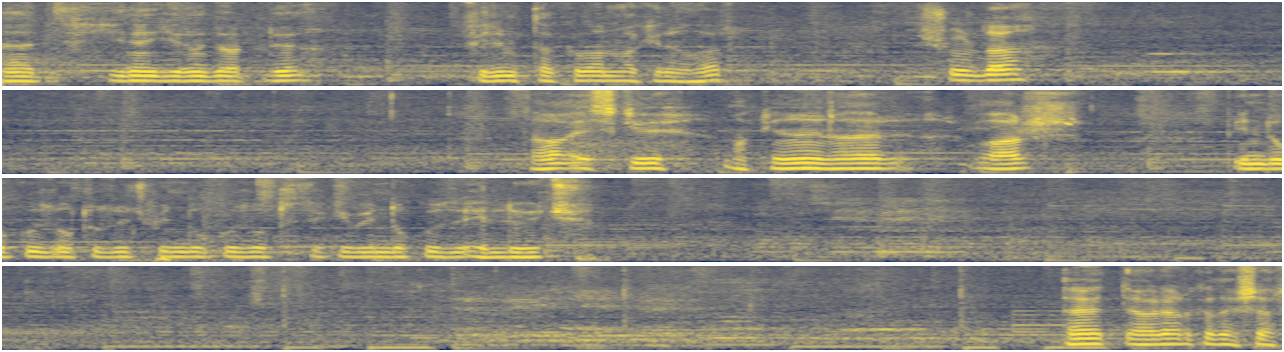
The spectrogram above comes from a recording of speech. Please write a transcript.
Evet yine 24'lü film takılan makineler. Şurada daha eski makineler var. 1933, 1932, 1953. Evet değerli arkadaşlar.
